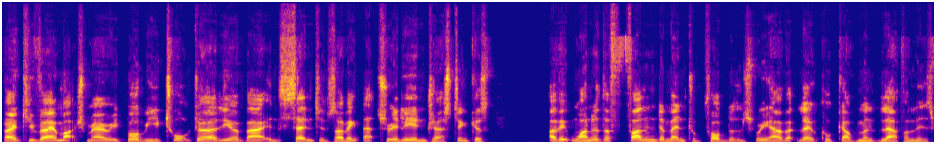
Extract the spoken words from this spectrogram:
Thank you very much, Mary. Bob, you talked earlier about incentives. I think that's really interesting because I think one of the fundamental problems we have at local government level is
